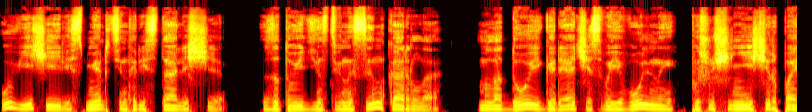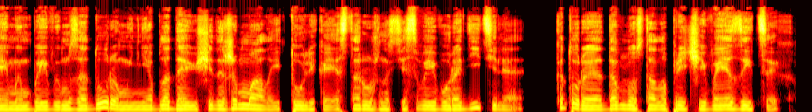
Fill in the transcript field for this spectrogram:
увечья или смерти на ристалище. Зато единственный сын Карла, Молодой, горячий, своевольный, пышущий неисчерпаемым боевым задором и не обладающий даже малой толикой осторожности своего родителя, которая давно стала притчей во языцах.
